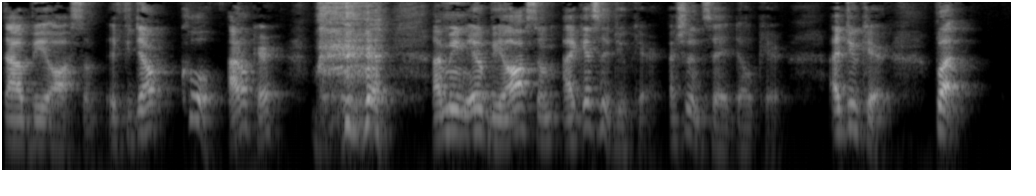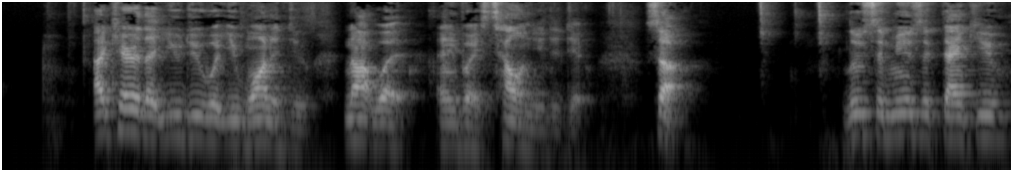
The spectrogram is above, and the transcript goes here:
That would be awesome. If you don't, cool. I don't care. I mean, it would be awesome. I guess I do care. I shouldn't say I don't care. I do care. But I care that you do what you want to do, not what anybody's telling you to do. So, Lucid Music, thank you.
